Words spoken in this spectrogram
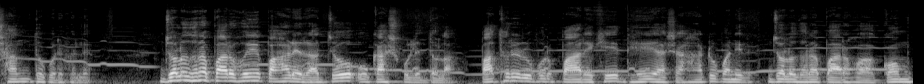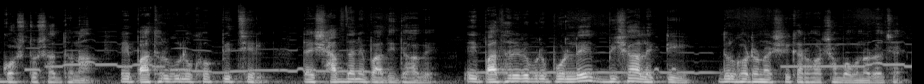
শান্ত করে ফেলে। জলধারা পার হয়ে পাহাড়ের রাজ্য ও কাশফুলের দোলা। পাথরের উপর পা রেখে ধেয়ে আসা হাঁটু পানির জলধারা পার হওয়া কম কষ্টসাধ্য না। এই পাথরগুলো খুব পিচ্ছিল, তাই সাবধানে পা দিতে হবে। এই পাথরের উপরে পড়লে বিশাল একটি দুর্ঘটনার শিকার হওয়ার সম্ভাবনা রয়েছে।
